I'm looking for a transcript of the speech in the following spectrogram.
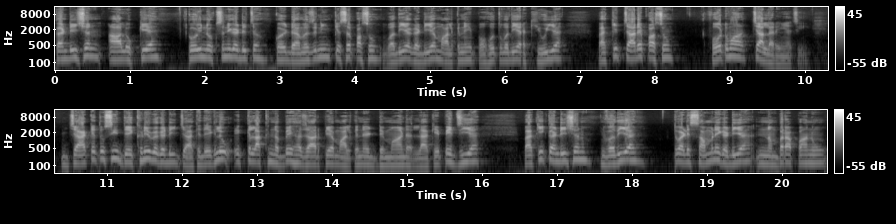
ਕੰਡੀਸ਼ਨ ਆਲ ਓਕੇ ਹੈ ਕੋਈ ਨੁਕਸ ਨਹੀਂ ਗੱਡੀ 'ਚ, ਕੋਈ ਡੈਮੇਜ ਨਹੀਂ। ਕਿਸੇ ਪਾਸੋਂ ਵਧੀਆ ਗੱਡੀ ਆ, ਮਾਲਕ ਨੇ ਬਹੁਤ ਵਧੀਆ ਰੱਖੀ ਹੋਈ ਹੈ ਬਾਕੀ ਚਾਰੇ ਪਾਸੋਂ ਫੋਟੋਆਂ ਚੱਲ ਰਹੀਆਂ ਸੀ। ਜਾ ਕੇ ਤੁਸੀਂ ਦੇਖਣੀ ਹੋਵੇ ਗੱਡੀ, ਜਾ ਕੇ ਦੇਖ ਲਿਓ। 190000 ਰੁਪਏ ਮਾਲਕ ਨੇ ਡਿਮਾਂਡ ਲਾ ਕੇ ਭੇਜੀ ਹੈ। ਬਾਕੀ ਕੰਡੀਸ਼ਨ ਵਧੀਆ ਤੁਹਾਡੇ ਸਾਹਮਣੇ ਗੱਡੀ ਹੈ। ਨੰਬਰ ਆਪਾਂ ਨੂੰ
